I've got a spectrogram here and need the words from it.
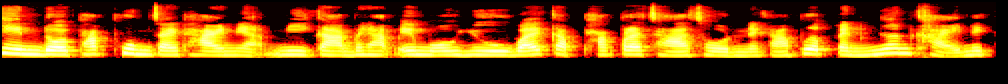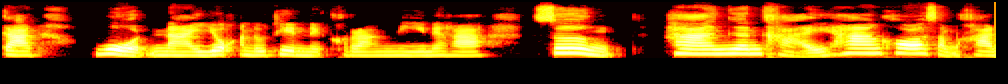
ทินโดยพักภูมิใจไทยเนี่ยมีการไปทำ MOU ไว้กับพักประชาชนนะคะเพื่อเป็นเงื่อนไขในการโหวตนายกอนุทินในครั้งนี้นะคะ ซึ่ง หาเงื่อนไขห้าข้อสำคัญ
